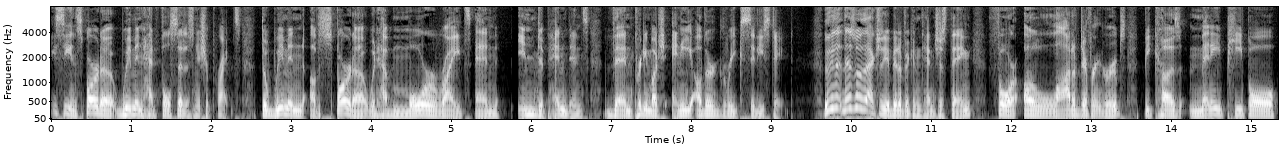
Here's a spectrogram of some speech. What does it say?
You see, in Sparta, women had full citizenship rights. The women of Sparta would have more rights and independence than pretty much any other Greek city state. This, was actually a bit of a contentious thing for a lot of different groups because many people,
